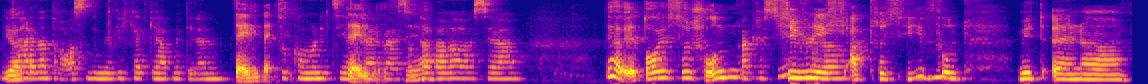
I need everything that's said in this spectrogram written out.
Und ja. da hat er dann draußen die Möglichkeit gehabt, mit denen teilweise. zu kommunizieren teilweise. teilweise. Und da war er sehr. Ja, da ist er schon aggressiv, ziemlich oder? aggressiv mhm. und mit einer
